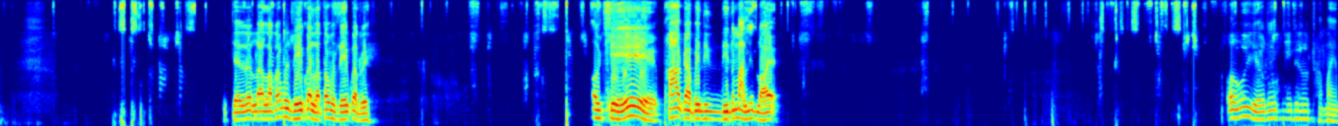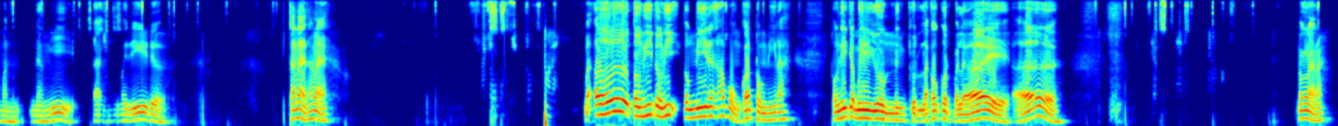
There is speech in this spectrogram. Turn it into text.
เดี๋ยวเราเราต้องไปเซฟกันเราต้องไปเซฟกันเว้ย โอเคพากันไปดินดินน้ำมันเรียบร้อย โอ้ยเดี๋ยวเดี๋ยวเดี๋ยวทำไมมันอย่างนี้ใจไม่ดีเด้อทางไหนทางไหนเออ ตรงนี้ตรงนี้ตรงนี้นะครับ ผมก็ตรงนี้นะตรงนี้จะมีอยู่หนึ่งจุดแล้วก็กดไปเลย เออตรงไหนนะ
